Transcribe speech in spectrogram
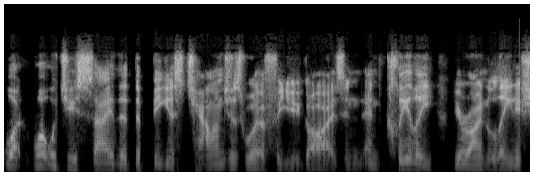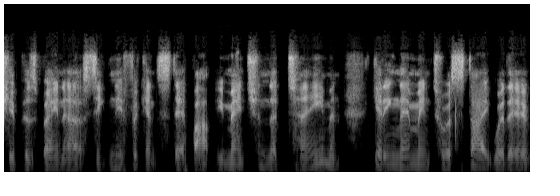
what what would you say that the biggest challenges were for you guys? And and clearly your own leadership has been a significant step up. You mentioned the team and getting them into a state where they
